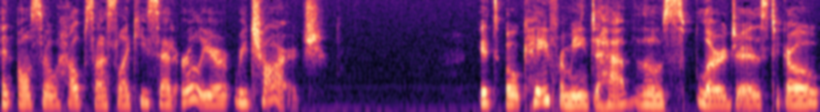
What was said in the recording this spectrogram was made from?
and also helps us, like he said earlier, recharge. It's okay for me to have those splurges to go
